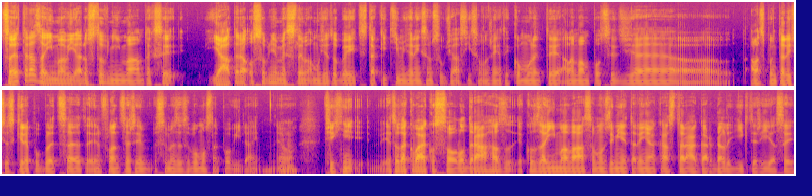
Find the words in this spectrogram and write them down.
Co je teda zajímavý a dost to vnímám, tak si já teda osobně myslím, a může to být taky tím, že nejsem součástí samozřejmě ty komunity, ale mám pocit, že uh, alespoň tady v České republice ty influenceři si mezi sebou moc nepovídají. Jo. Mm. Všichni, je to taková jako solo dráha, jako zajímavá, samozřejmě je tady nějaká stará garda lidí, kteří asi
